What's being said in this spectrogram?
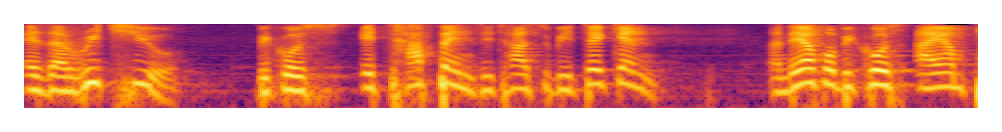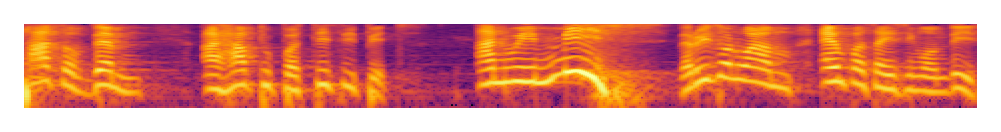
as a ritual because it happens, it has to be taken And therefore, because I am part of them, I have to participate. And we miss, the reason why I'm emphasizing on this,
